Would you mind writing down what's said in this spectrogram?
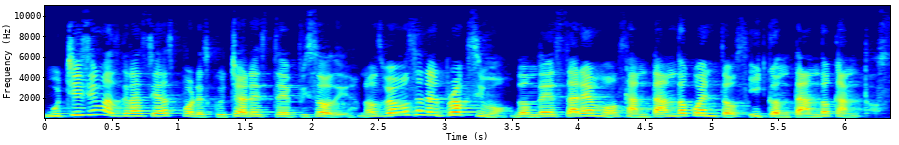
Muchísimas gracias por escuchar este episodio. Nos vemos en el próximo, donde estaremos cantando cuentos y contando cantos.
